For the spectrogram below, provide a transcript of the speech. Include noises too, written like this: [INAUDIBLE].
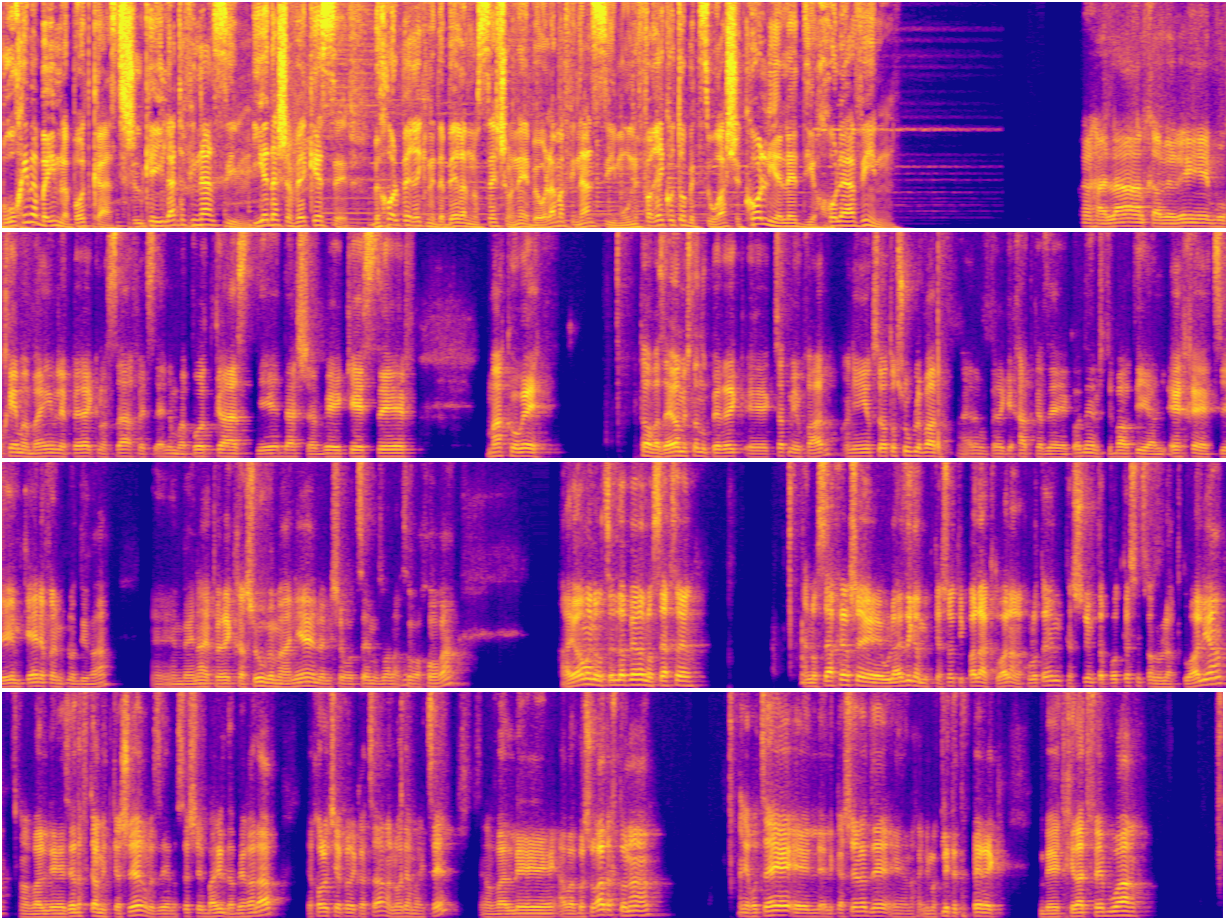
ברוכים הבאים לפודקאסט של קהילת הפיננסים, ידע שווה כסף. בכל פרק נדבר על נושא שונה בעולם הפיננסים ונפרק אותו בצורה שכל ילד יכול להבין. אהלן חברים, ברוכים הבאים לפרק נוסף אצלנו בפודקאסט ידע שווה כסף. מה קורה? טוב, אז היום יש לנו פרק uh, קצת מיוחד, אני עושה אותו שוב לבד. היה לנו פרק אחד כזה קודם, שדיברתי על איך uh, צעירים כן יכולים לקנות דירה. Uh, בעיניי פרק חשוב ומעניין, למי שרוצה מוזמן לחזור אחורה. היום אני רוצה לדבר על נושא אחר. על נושא אחר שאולי זה גם מתקשר טיפה לאקטואליה, אנחנו לא תמיד מקשרים את הפודקאסטים שלנו לאקטואליה, אבל זה דווקא מתקשר וזה נושא שבא לי לדבר עליו. יכול להיות שיהיה פרק קצר, אני לא יודע מה יצא, אבל, אבל בשורה התחתונה אני רוצה לקשר את זה, אני מקליט את הפרק בתחילת פברואר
